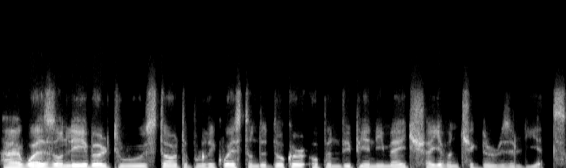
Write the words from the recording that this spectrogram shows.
I was only able to start a pull request on the Docker OpenVPN image. I haven't checked the result yet.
